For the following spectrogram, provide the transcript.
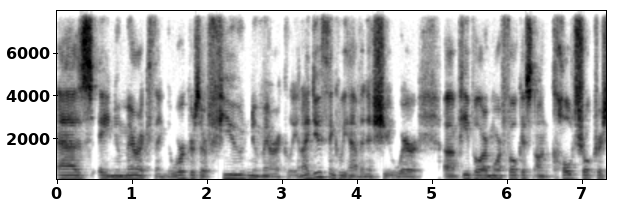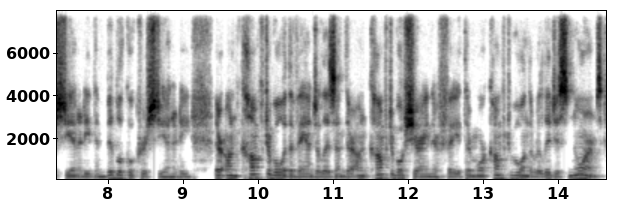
as a numeric thing. The workers are few numerically. And I do think we have an issue where uh, people are more focused on cultural Christianity than biblical Christianity. They're uncomfortable with evangelism, they're uncomfortable sharing their faith, they're more comfortable in the religious norms.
